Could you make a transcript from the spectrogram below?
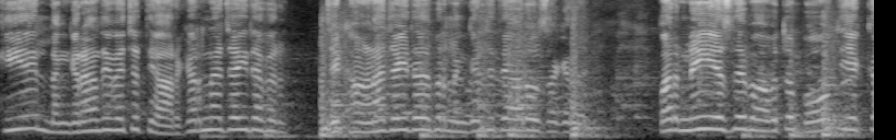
ਕਿ ਇਹ ਲੰਗਰਾਂ ਦੇ ਵਿੱਚ ਤਿਆਰ ਕਰਨਾ ਚਾਹੀਦਾ ਫਿਰ? ਜੇ ਖਾਣਾ ਚਾਹੀਦਾ ਤਾਂ ਫਿਰ ਲੰਗਰ 'ਚ ਤਿਆਰ ਹੋ ਸਕਦਾ ਪਰ ਨਹੀਂ, ਇਸ ਦੇ ਬਾਬਤ ਬਹੁਤ ਹੀ ਇੱਕ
